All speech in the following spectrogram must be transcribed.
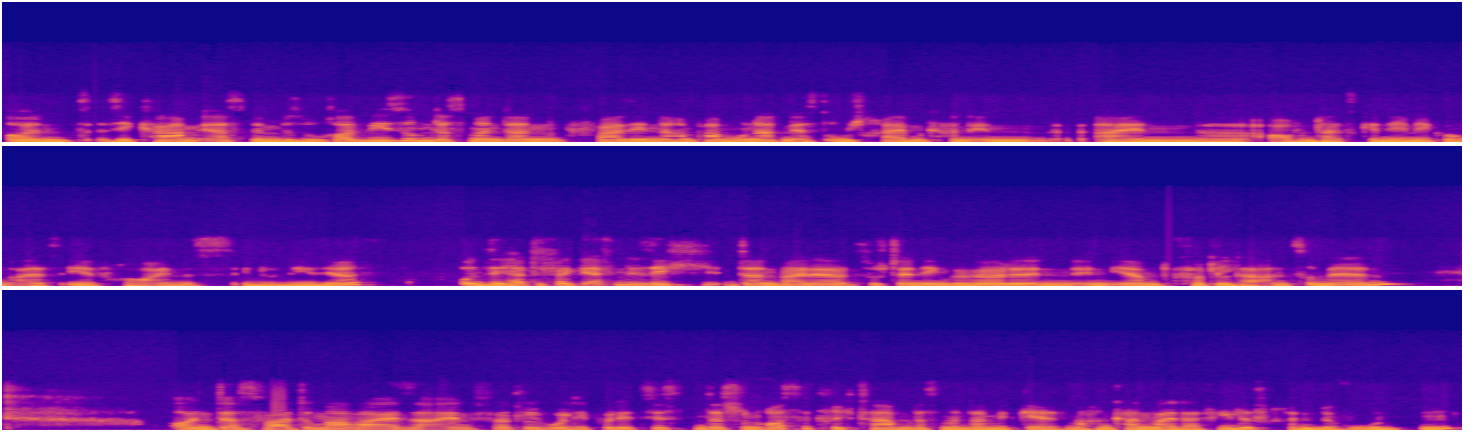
Und sie kam erst mit einem Besuchervisum, das man dann quasi nach ein paar Monaten erst umschreiben kann in eine Aufenthaltsgenehmigung als Ehefrau eines Indonesiers. Und sie hatte vergessen, sich dann bei der zuständigen Behörde in, in ihrem Viertel da anzumelden. Und das war dummerweise ein Viertel, wo die Polizisten das schon rausgekriegt haben, dass man damit Geld machen kann, weil da viele Fremde wohnten.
